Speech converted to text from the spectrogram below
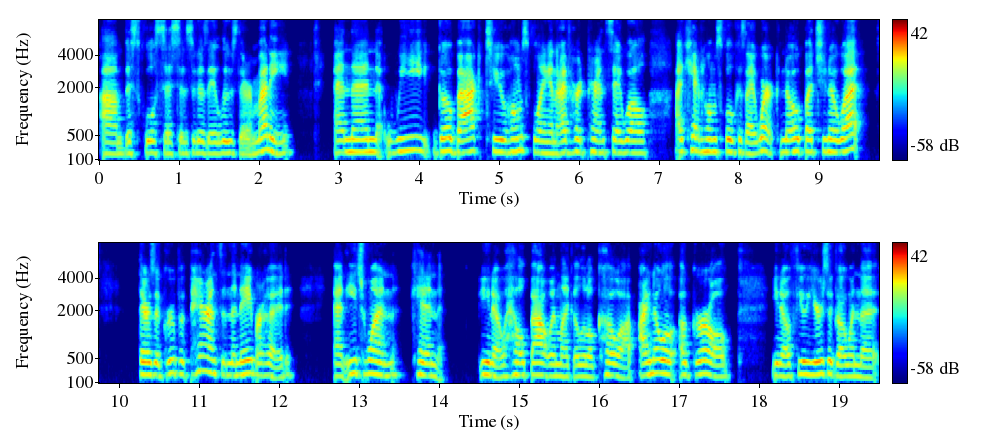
um, the school systems because they lose their money. And then we go back to homeschooling and i've heard parents say well i can't homeschool because i work. No but you know what? There's a group of parents in the neighborhood and each one can you know help out in like a little co-op i know a girl you know a few years ago when the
